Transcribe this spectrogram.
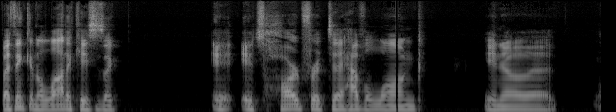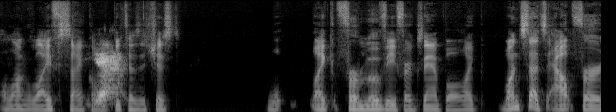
But I think in a lot of cases, like it, it's hard for it to have a long, you know, a long life cycle Yeah. because it's just like for a movie, for example, like once that's out for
